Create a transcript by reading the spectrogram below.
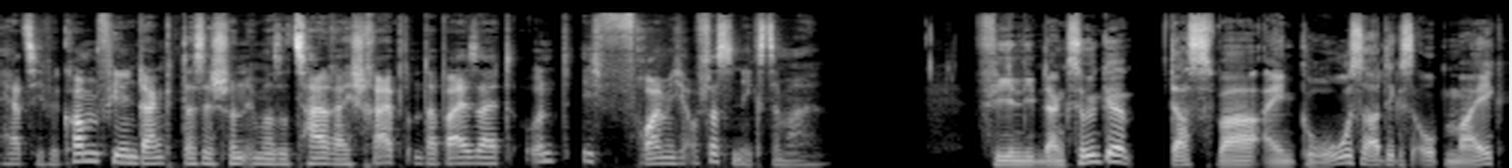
herzlich willkommen. Vielen Dank, dass ihr schon immer so zahlreich schreibt und dabei seid. Und ich freue mich auf das nächste Mal. Vielen lieben Dank, Sönke. Das war ein großartiges Open Mic.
